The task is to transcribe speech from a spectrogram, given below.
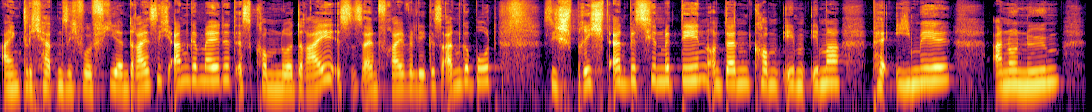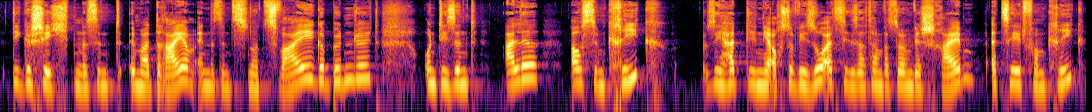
Eigentlich hatten sich wohl 34 angemeldet. Es kommen nur drei. Es ist ein freiwilliges Angebot. Sie spricht ein bisschen mit denen und dann kommen eben immer per E-Mail anonym die Geschichten. Es sind immer drei, am Ende sind es nur zwei gebündelt und die sind alle aus dem Krieg. Sie hat den ja auch sowieso, als sie gesagt haben, was sollen wir schreiben, erzählt vom Krieg.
